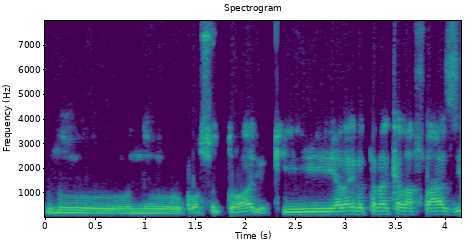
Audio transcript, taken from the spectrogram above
no, no consultório que ela ainda está naquela fase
